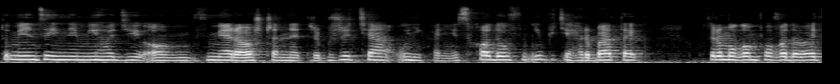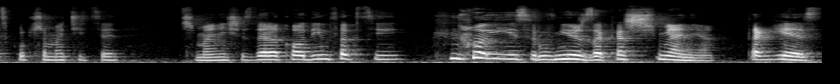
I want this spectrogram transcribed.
Tu m.in. chodzi o w miarę oszczędny tryb życia, unikanie schodów, nie picie herbatek, które mogą powodować skurcze macicy, trzymanie się z daleka od infekcji, no i jest również zakaz śmiania. Tak jest.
